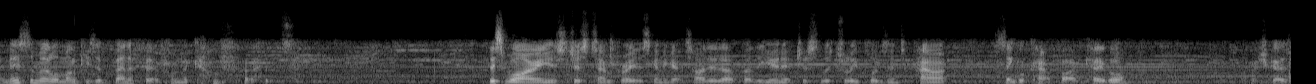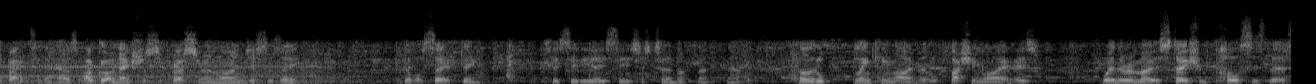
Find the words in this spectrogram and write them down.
And there's some little monkeys that benefit from the comfort. this wiring is just temporary, it's going to get tidied up, but the unit just literally plugs into power. Single Cat5 cable which goes back to the house. I've got an extra suppressor in line just as a double safety. So you see the AC is just turned off there now. The little blinking light, little flashing light is when the remote station pulses this.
